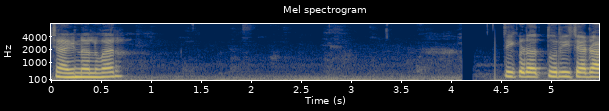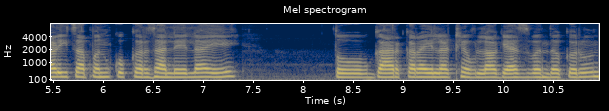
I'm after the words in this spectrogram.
चॅनलवर तिकडं तुरीच्या डाळीचा पण कुकर झालेला आहे. तो गार करायला ठेवला गॅस बंद करून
